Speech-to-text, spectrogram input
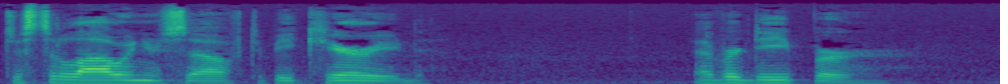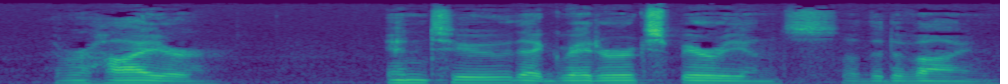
Just allowing yourself to be carried ever deeper, ever higher into that greater experience of the divine.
